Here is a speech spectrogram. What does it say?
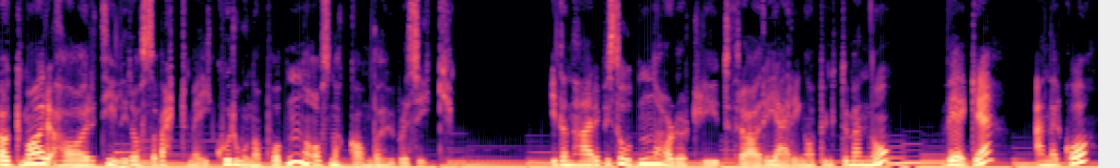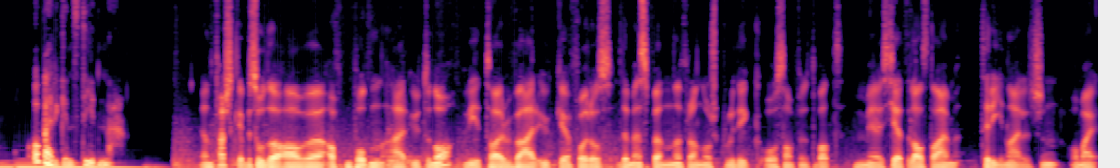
Dagmar har tidligere også vært med i koronapodden og snakka om da hun ble syk. I denne episoden har du hørt lyd fra regjeringa.no, VG, NRK og Bergenstidene. En fersk episode av Aftenpodden er ute nå. Vi tar hver uke for oss det mest spennende fra norsk politikk og samfunnsdebatt med Kjetil Alstheim, Trine Eilertsen og meg,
